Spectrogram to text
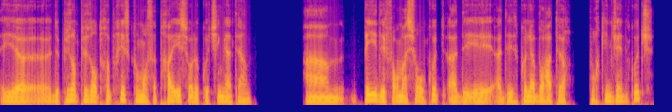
Et euh, de plus en plus d'entreprises commencent à travailler sur le coaching interne, à euh, payer des formations à, des, à des collaborateurs pour qu'ils deviennent coach,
